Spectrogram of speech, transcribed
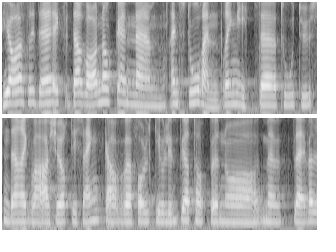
Ja, altså det, det var nok en, en, stor endring etter 2000, der jeg var kjørt i senk av folk i Olympiatoppen. Og vi ble vel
